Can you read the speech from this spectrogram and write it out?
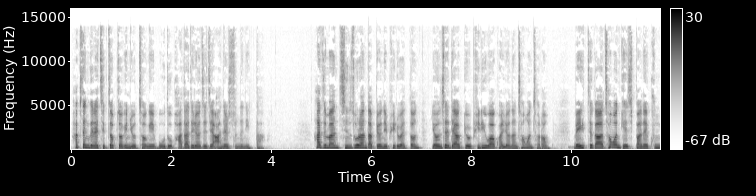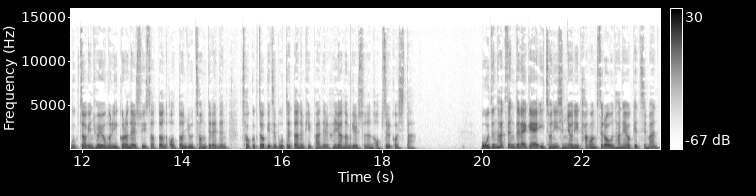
학생들의 직접적인 요청이 모두 받아들여지지 않을 수는 있다. 하지만 진솔한 답변이 필요했던 연세대학교 비리와 관련한 청원처럼 메이트가 청원 게시판에 궁극적인 효용을 이끌어낼 수 있었던 어떤 요청들에는 적극적이지 못했다는 비판을 흘려넘길 수는 없을 것이다. 모든 학생들에게 2020년이 당황스러운 한 해였겠지만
